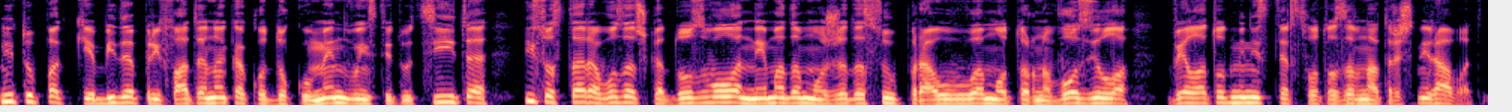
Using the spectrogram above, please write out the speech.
ниту пак ќе биде прифатена како документ во институциите и со стара возачка дозвола нема да може да се управува моторно возило, велат од Министерството за внатрешни работи.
